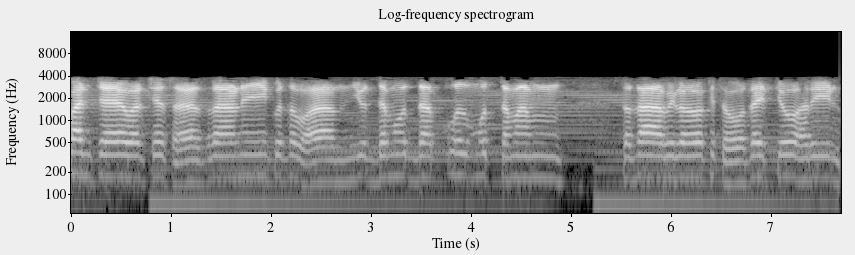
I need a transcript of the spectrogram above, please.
पञ्चवर्षसहस्राणि कृतवान् युद्धमुत्तमम् तदा विलोकितो दैत्यो हरिण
